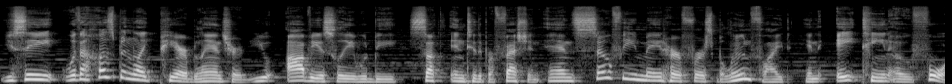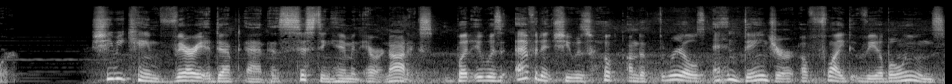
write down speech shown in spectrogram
You see, with a husband like Pierre Blanchard, you obviously would be sucked into the profession, and Sophie made her first balloon flight in 1804. She became very adept at assisting him in aeronautics, but it was evident she was hooked on the thrills and danger of flight via balloons.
